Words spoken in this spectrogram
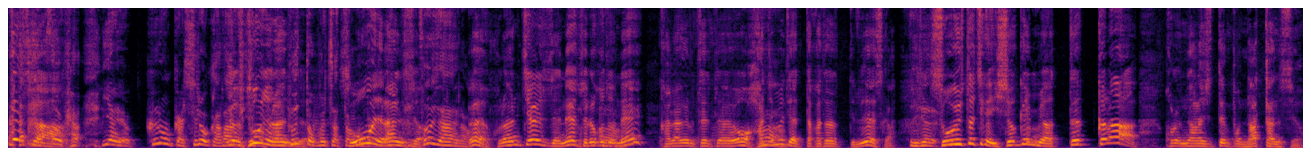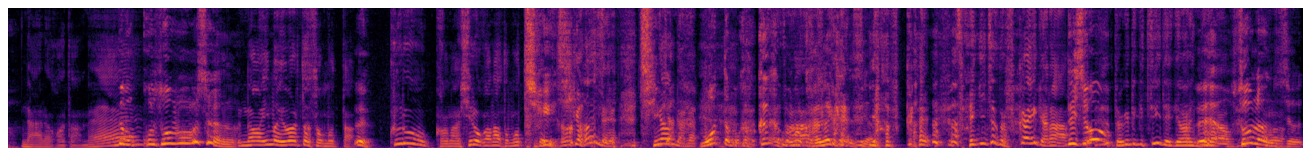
てんすか？そうか。いやいや、黒か白かないってやそうじゃないんですよ。ふっと思っちゃったそうじゃないんですよ。そうじゃないの。ええフランチャイズでねそれこそね唐揚げの天才を初めてやった方っているじゃないですか。そういう人たちが一生懸命やってっからこれ70店舗になったんですよ。なるほどね。でもこれそう思いましたよな今言われたらそう思った。え。黒かな白かなと思った違うんだよ。違うんだね。もっと僕は深く考えたんですよ。いや、深い。最近ちょっと深いないから。でしょ？時々ついていけないんだよ。そうなんですよ。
